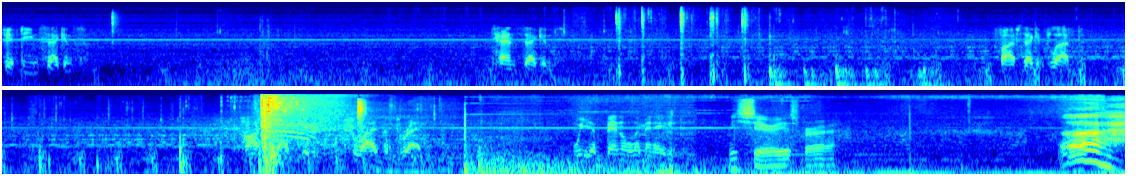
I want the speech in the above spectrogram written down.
15 seconds. 10 seconds. 5 seconds left. Hostile activity. Neutralize the threat. We have been eliminated. Be serious, bro. Ugh.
